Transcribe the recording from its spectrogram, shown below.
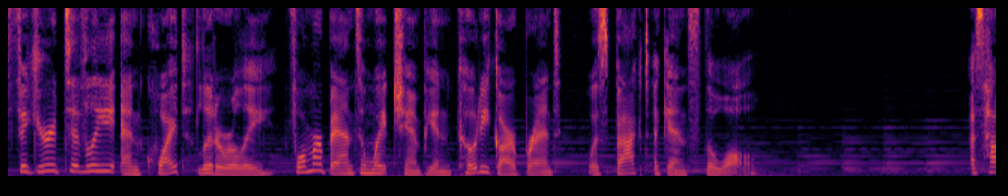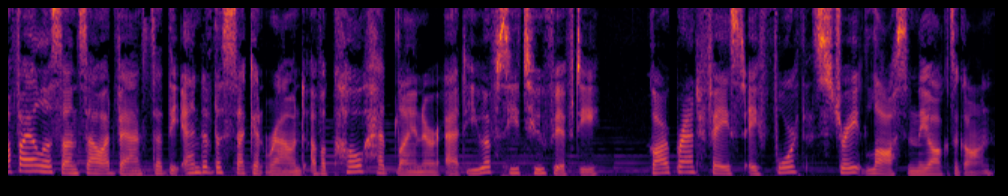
Figuratively and quite literally, former bantamweight champion Cody Garbrandt was backed against the wall. As Rafael Assunção advanced at the end of the second round of a co-headliner at UFC 250, Garbrandt faced a fourth straight loss in the octagon.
